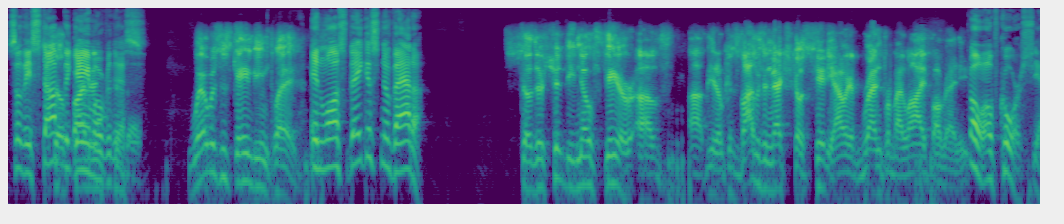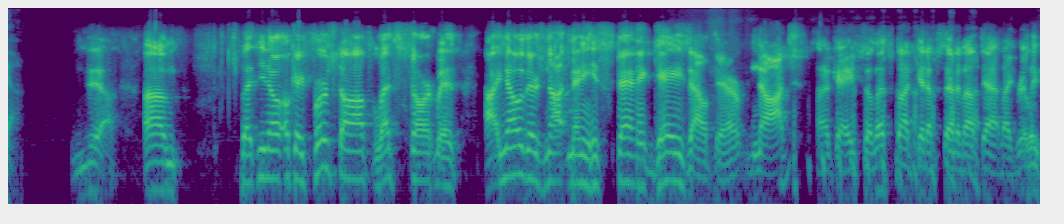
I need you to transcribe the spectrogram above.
so they stopped So the game over this Where was this game being played? in Las Vegas, Nevada. So there should be no fear of, uh, you know, because if I was in Mexico City, I would have run for my life already. Oh, of course, yeah. Yeah. Um, but, you know, okay, first off, let's start with I know there's not many Hispanic gays out there. Not. Okay. So let's not get upset about that. Like, really?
